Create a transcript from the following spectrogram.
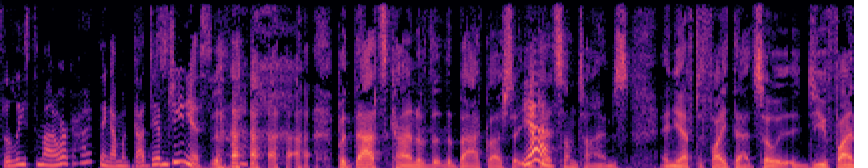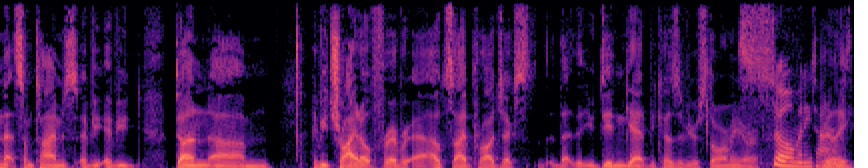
the least amount of work. I think I'm a goddamn genius. But that's kind of the, the backlash that you Yeah. get sometimes, and you have to fight that. So, uh, do you find that sometimes have you have you done um, have you tried out for ever uh, outside projects that, that you didn't get because of your Stormy or so many times. Really?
